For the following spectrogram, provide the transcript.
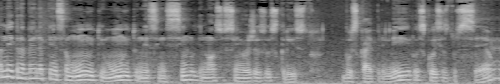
A negra velha pensa muito e muito nesse ensino de nosso Senhor Jesus Cristo. Buscai primeiro as coisas do céu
